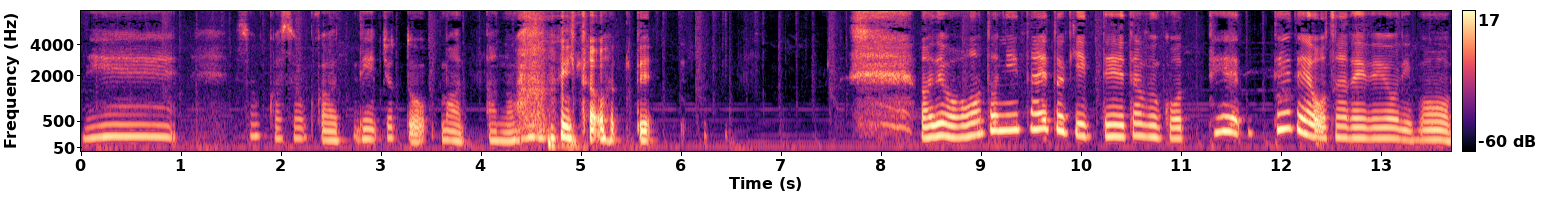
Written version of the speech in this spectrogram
ねえ。そっかそっか。で、ちょっと、まあ、あの、いたわってま。あでも本当に痛い時って多分こう手、手で押されるよりも、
